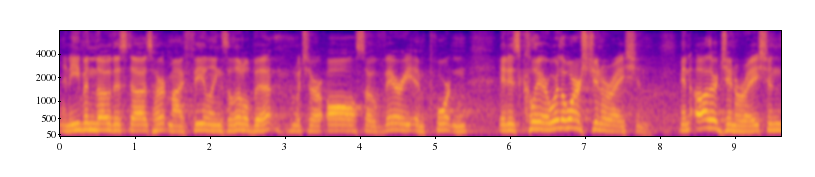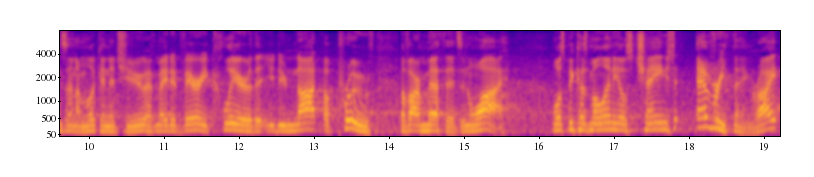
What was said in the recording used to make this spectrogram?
And even though this does hurt my feelings a little bit, which are all so very important, it is clear we're the worst generation. And other generations, and I'm looking at you, have made it very clear that you do not approve of our methods. And why? Well, it's because millennials changed everything, right?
